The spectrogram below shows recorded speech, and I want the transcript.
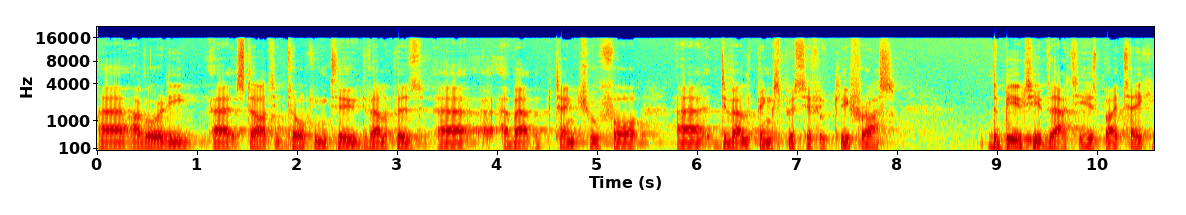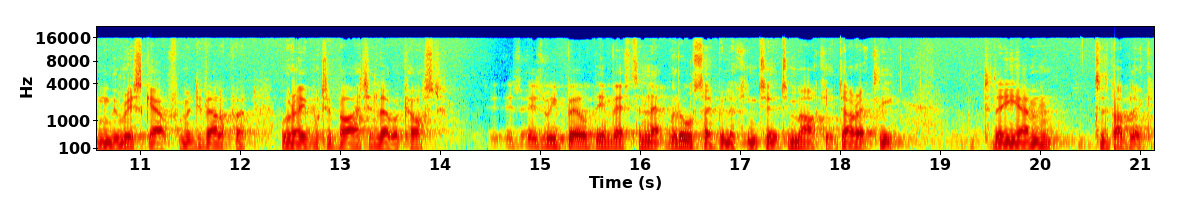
uh, I've already uh, started talking to developers uh, about the potential for uh, developing specifically for us. The beauty of that is by taking the risk out from a developer, we're able to buy at a lower cost. As, as we build the Invest and Let, we'll also be looking to, to market directly to the, um, to the public.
